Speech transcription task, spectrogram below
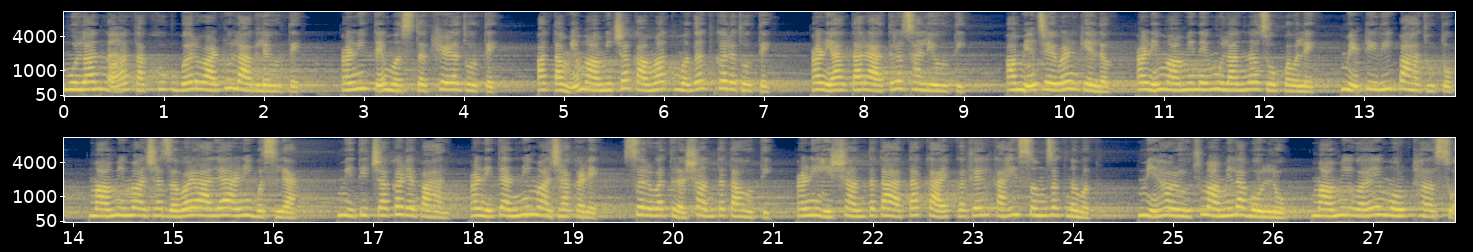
मुलांना आता खूप बर वाटू लागले होते. आणि ते मस्त खेळत होते. आता मी मामीच्या कामात मदत करत होते. आणि आता रात्र झाली होती. आम्ही जेवण केलं आणि मामीने मुलांना झोपवले. मी टीव्ही पाहत होतो. मामी माझ्या जवळ आल्या आणि बसल्या. मी तिच्याकडे पाहाल आणि त्यांनी माझ्याकडे. सर्वत्र शांतता होती. आणि ही शांतता आता काय करेल काही समजत नव्हत. मी हळूच मामीला बोललो मामी वय मोठं असो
